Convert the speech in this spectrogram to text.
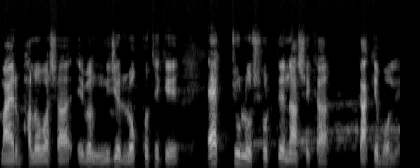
মায়ের ভালোবাসা এবং নিজের লক্ষ্য থেকে এক চুলো সরতে না শেখা কাকে বলে?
